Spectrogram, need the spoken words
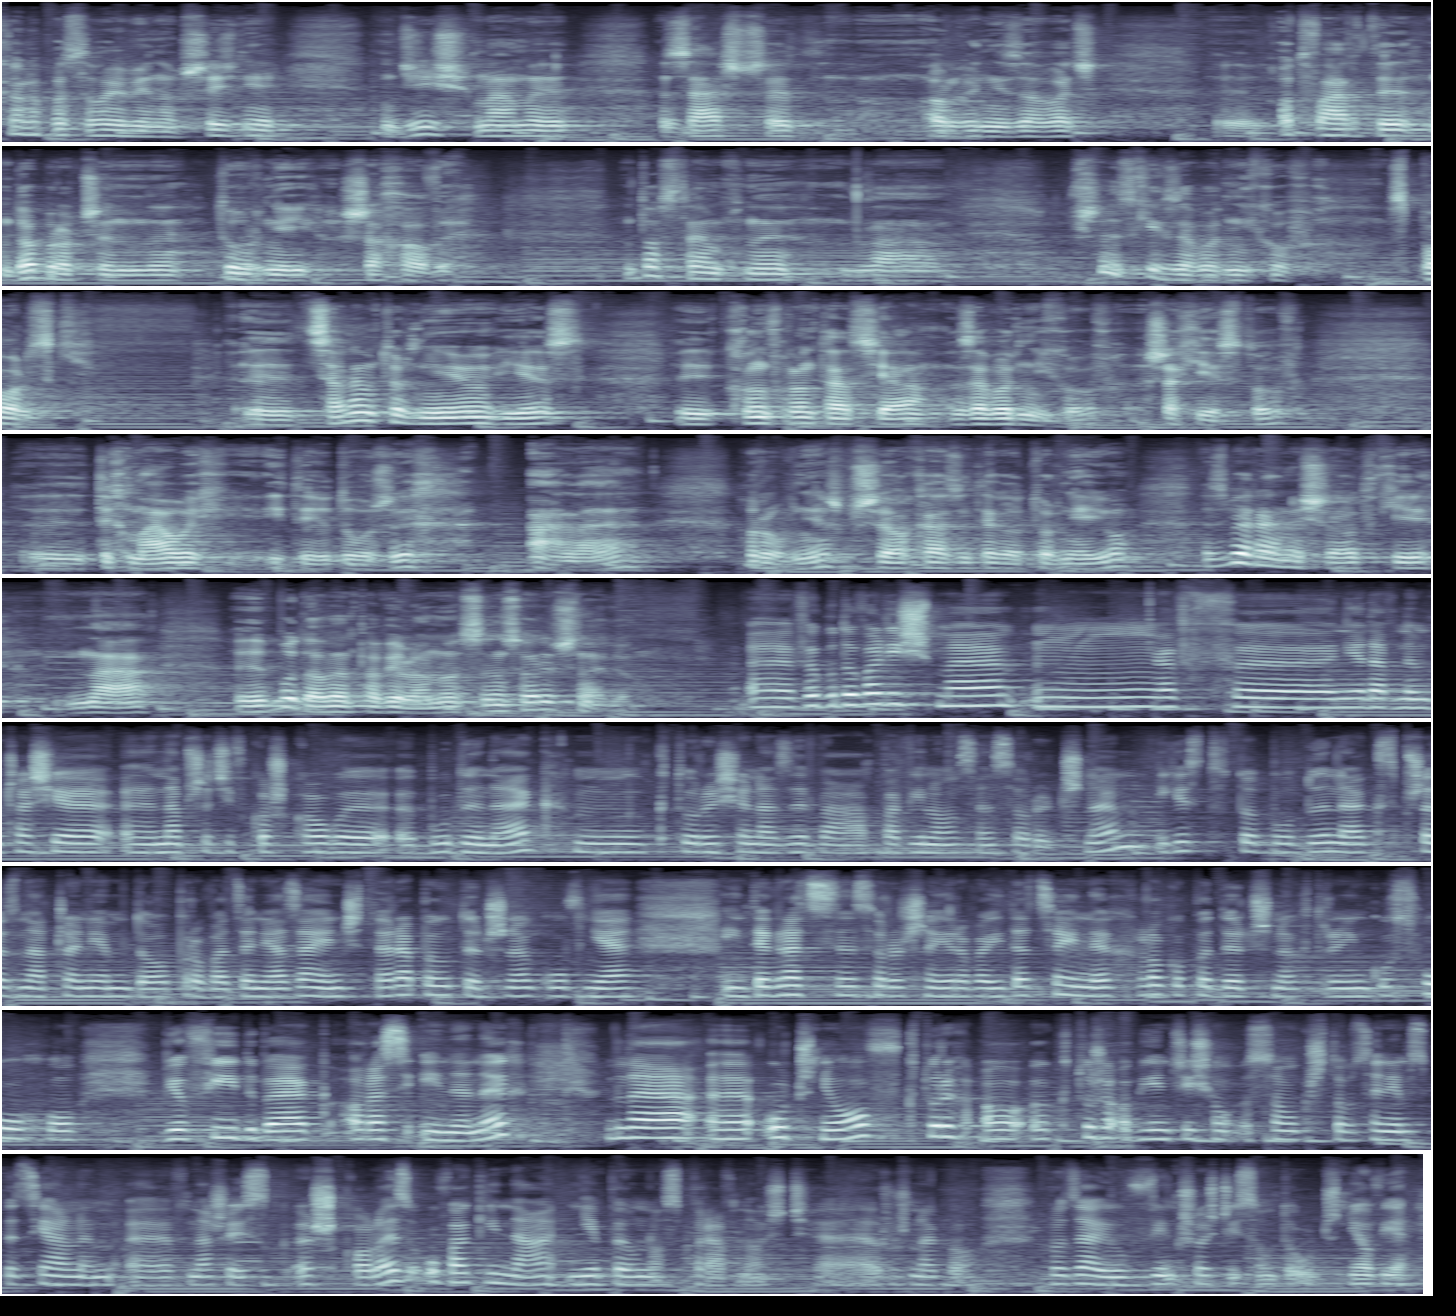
Szkoła Podstawowej w Janowszczyźnie. Dziś mamy zaszczyt organizować y, otwarty, dobroczynny turniej szachowy. Dostępny dla wszystkich zawodników z Polski. Y, Celem turnieju jest y, konfrontacja zawodników, szachistów, tych małych i tych dużych, ale również przy okazji tego turnieju zbieramy środki na budowę pawilonu sensorycznego. E, Wybudowaliśmy mm, w niedawnym czasie e, naprzeciwko szkoły budynek, który się nazywa pawilon sensoryczny. Jest to budynek z przeznaczeniem do prowadzenia zajęć terapeutycznych, głównie integracji sensorycznej, rewalidacyjnych, logopedycznych, treningu słuchu, biofeedback oraz innych dla e, uczniów, których, którzy objęci są, są kształceniem specjalnym e, w naszej szkole z uwagi na niepełnosprawność e, różnego rodzaju. W większości są to uczniowie e,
